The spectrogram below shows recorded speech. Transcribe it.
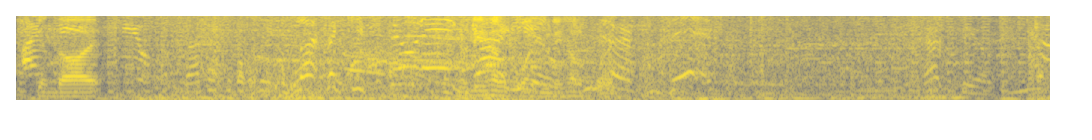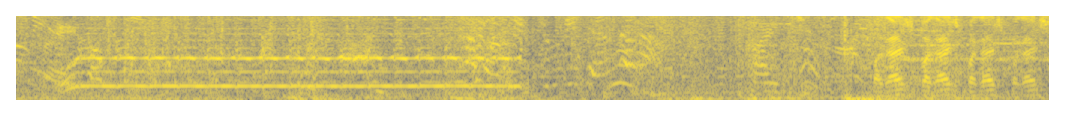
Just can die. You need help point, you need help point. Bagage, bagage, bagage, bagage.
